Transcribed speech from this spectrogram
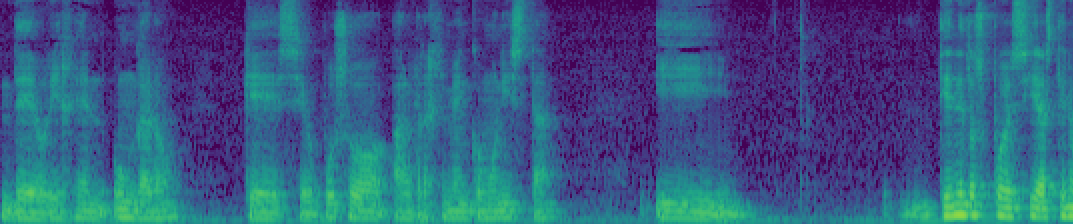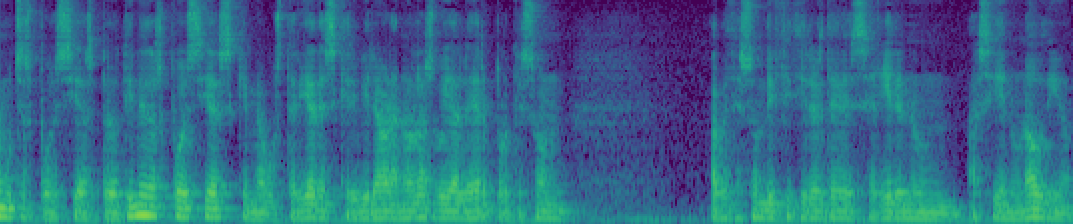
de origen húngaro que se opuso al régimen comunista y tiene dos poesías, tiene muchas poesías, pero tiene dos poesías que me gustaría describir ahora, no las voy a leer porque son a veces son difíciles de seguir en un así en un audio.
